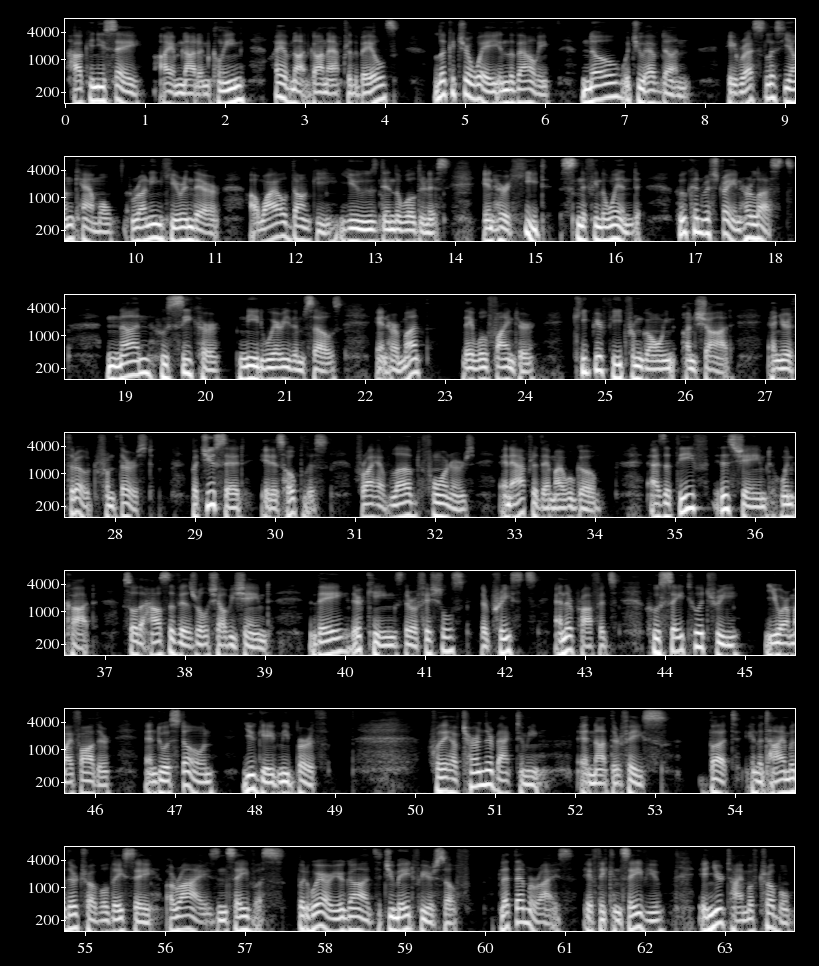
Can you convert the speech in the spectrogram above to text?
How can you say, I am not unclean? I have not gone after the Baals? Look at your way in the valley. Know what you have done. A restless young camel running here and there, a wild donkey used in the wilderness, in her heat sniffing the wind. Who can restrain her lusts? None who seek her need weary themselves. In her month they will find her. Keep your feet from going unshod, and your throat from thirst. But you said, It is hopeless, for I have loved foreigners, and after them I will go. As a thief is shamed when caught, so the house of Israel shall be shamed. They, their kings, their officials, their priests, and their prophets, who say to a tree, You are my father, and to a stone, You gave me birth. For they have turned their back to me, and not their face. But in the time of their trouble they say, Arise and save us. But where are your gods that you made for yourself? Let them arise, if they can save you, in your time of trouble.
